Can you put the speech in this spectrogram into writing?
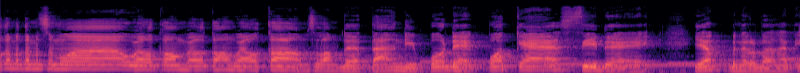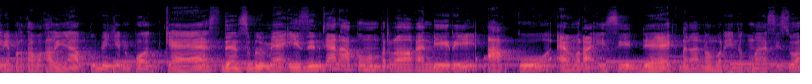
teman-teman semua, welcome, welcome, welcome. Selamat datang di Podek, Podcast Sidek. Yap, bener banget, ini pertama kalinya aku bikin podcast. Dan sebelumnya izinkan aku memperkenalkan diri. Aku, Emra Isidek dengan nomor induk mahasiswa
